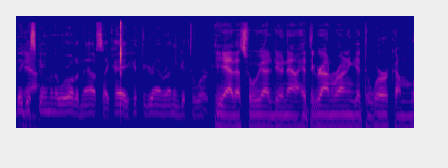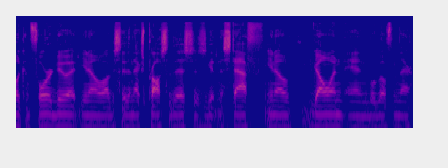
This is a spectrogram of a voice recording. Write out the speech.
biggest Yeah. game in the world, and now it's like, hey, hit the ground running, get to work. Yeah, that's what we got to do now. Hit the ground running, get to work. I'm looking forward to it. You know, obviously the next process of this is getting the staff, you know, going, and we'll go from there.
